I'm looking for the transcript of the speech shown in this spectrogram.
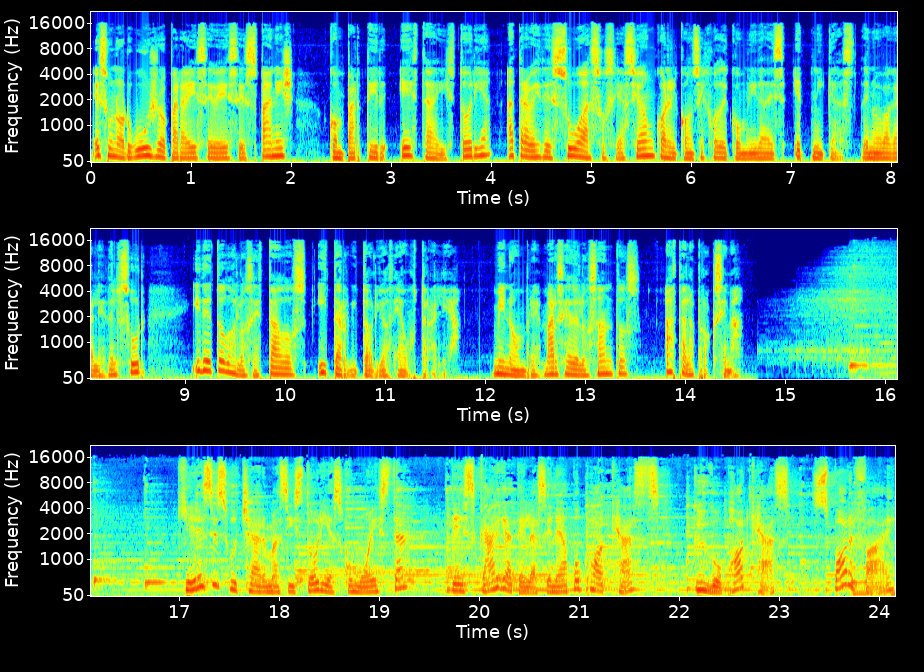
Es un orgullo para SBS Spanish compartir esta historia a través de su asociación con el Consejo de Comunidades Étnicas de Nueva Gales del Sur y de todos los estados y territorios de Australia. Mi nombre es Marcia de los Santos. Hasta la próxima. ¿Quieres escuchar más historias como esta? Descárgatelas en Apple Podcasts, Google Podcasts, Spotify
